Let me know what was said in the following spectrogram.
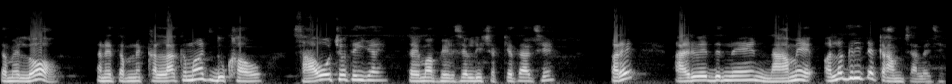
તમે લો અને તમને કલાકમાં જ દુખાવો સાવ ઓછો થઈ જાય તો એમાં ભેળસેળની શક્યતા છે. અરે, આયુર્વેદને નામે અલગ રીતે કામ ચાલે છે.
